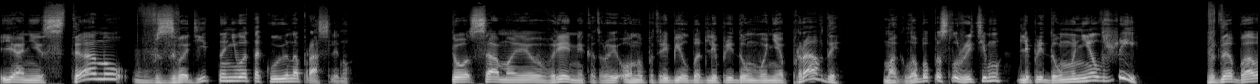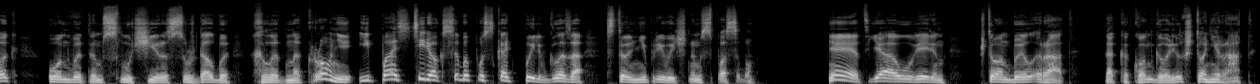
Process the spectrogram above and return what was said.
Я не стану взводить на него такую напраслину. То самое время, которое он употребил бы для придумывания правды, могло бы послужить ему для придумывания лжи. Вдобавок, он в этом случае рассуждал бы хладнокровнее и поостерегся бы пускать пыль в глаза столь непривычным способом. Нет, я уверен, что он был рад, так как он говорил, что не рад.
